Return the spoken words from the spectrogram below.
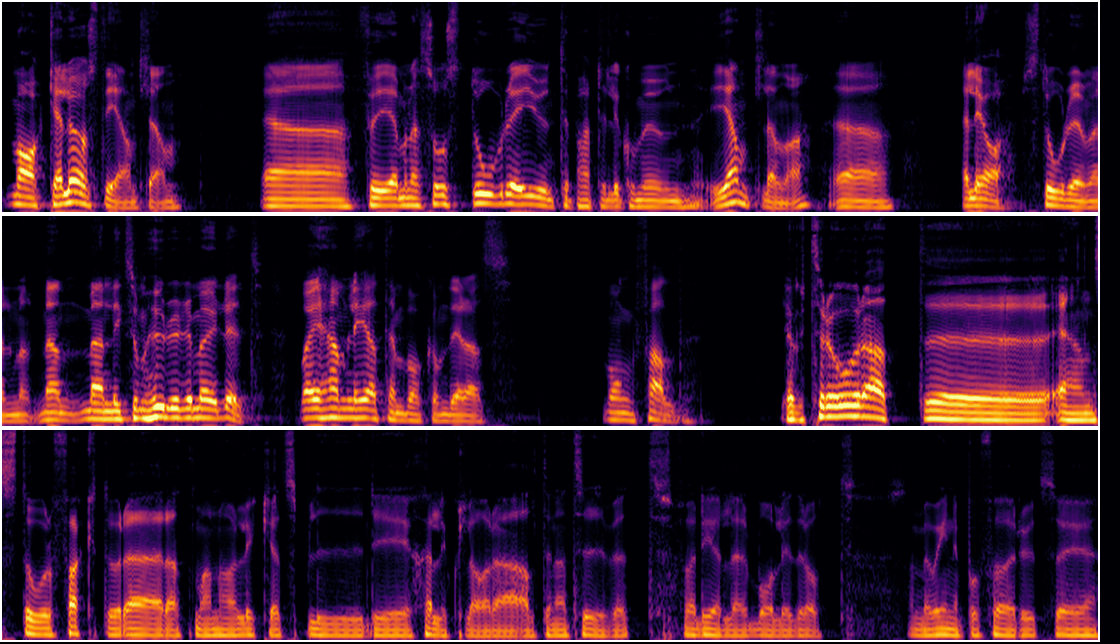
makalöst egentligen. Uh, för jag menar, så stor är ju inte Partille kommun egentligen va? Eller ja, stor är den väl, men, men liksom hur är det möjligt? Vad är hemligheten bakom deras mångfald? Jag tror att eh, en stor faktor är att man har lyckats bli det självklara alternativet vad det gäller bollidrott. Som jag var inne på förut så är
